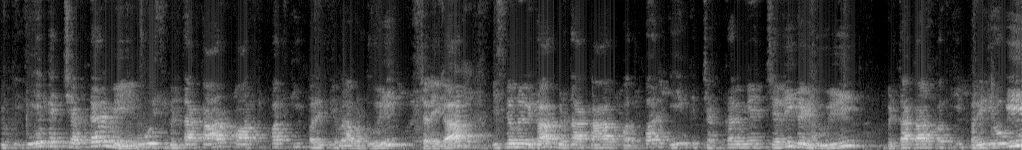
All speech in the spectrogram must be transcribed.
क्योंकि एक चैप्टर में वो इस वृत्ताकार पथ पथ की परिधि के बराबर दूरी चलेगा। इसलिए हमने लिखा, वृत्ताकार पथ पर एक चक्कर में चली गई दूरी वृत्ताकार पथ की परिधि होगी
